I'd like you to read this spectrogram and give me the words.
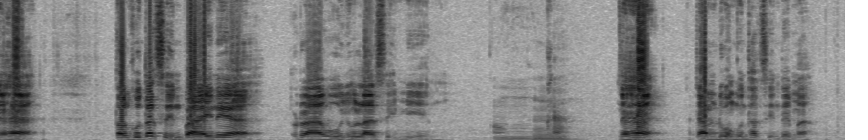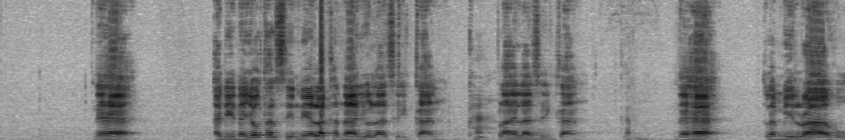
นะฮะต อนคุณทักษิณไปเนี่ย ราหูอยู่ราศีมีนอืมอืมค่ะ นะฮะจำดวงคุณทักษิณได้ไหมนะฮะอดีตนายกทักษิณเนี่ยลัคนาอยู่ราศีกันค่ะ ปลายราศีกันครับ นะฮะแล้วมีราหู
